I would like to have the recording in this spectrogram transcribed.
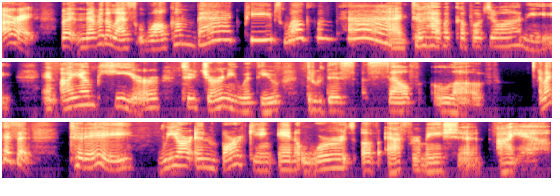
All right. But nevertheless, welcome back, peeps. Welcome back to Have a Cup of Johanny. And I am here to journey with you through this self love. And like I said, today we are embarking in words of affirmation. I am,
